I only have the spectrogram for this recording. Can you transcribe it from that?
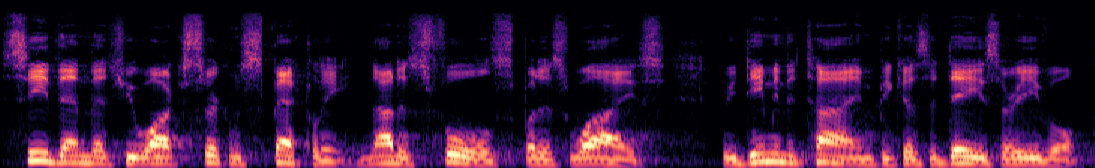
See then that you walk circumspectly, not as fools, but as wise redeeming the time because the days are evil.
